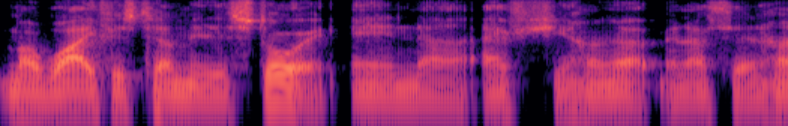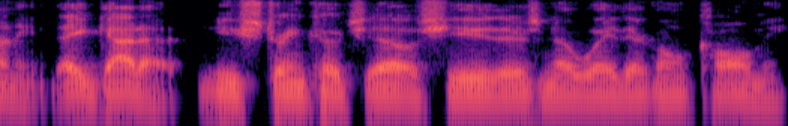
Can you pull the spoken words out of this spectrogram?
my wife is telling me this story, and uh, after she hung up, and I said, "Honey, they got a new strength coach at LSU. There's no way they're gonna call me."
